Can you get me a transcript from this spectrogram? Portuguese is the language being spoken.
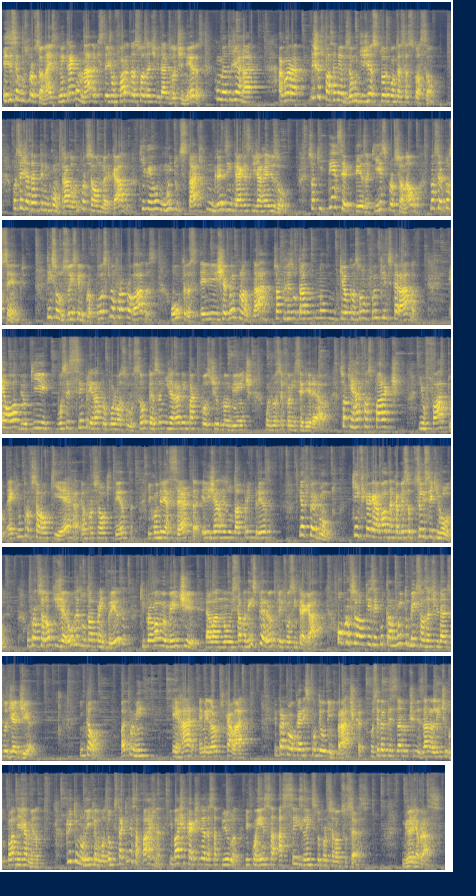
Existem alguns profissionais que não entregam nada que estejam fora das suas atividades rotineiras com medo de errar. Agora, deixa eu te passar minha visão de gestor quanto a essa situação. Você já deve ter encontrado algum profissional no mercado que ganhou muito destaque com grandes entregas que já realizou. Só que tenha certeza que esse profissional não acertou sempre. Tem soluções que ele propôs que não foram aprovadas. Outras ele chegou a implantar, só que o resultado não, que ele alcançou não foi o que ele esperava. É óbvio que você sempre irá propor uma solução pensando em gerar um impacto positivo no ambiente onde você for inserir ela. Só que errar faz parte. E o fato é que um profissional que erra é um profissional que tenta. E quando ele acerta, ele gera resultado para a empresa. E eu te pergunto, quem fica gravado na cabeça do seu stakeholder? O profissional que gerou o resultado para a empresa, que provavelmente ela não estava nem esperando que ele fosse entregar? Ou o profissional que executa muito bem suas atividades do dia a dia? Então, vai por mim, errar é melhor do que calar. E para colocar esse conteúdo em prática, você vai precisar utilizar a lente do planejamento. Clique no link no botão que está aqui nessa página e baixe a cartilha dessa pílula e conheça as 6 lentes do profissional de sucesso. Grande abraço!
